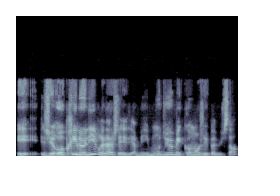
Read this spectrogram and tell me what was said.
Et j'ai repris le livre et là, j'ai dit ah, mais mon Dieu, mais comment j'ai pas vu ça?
